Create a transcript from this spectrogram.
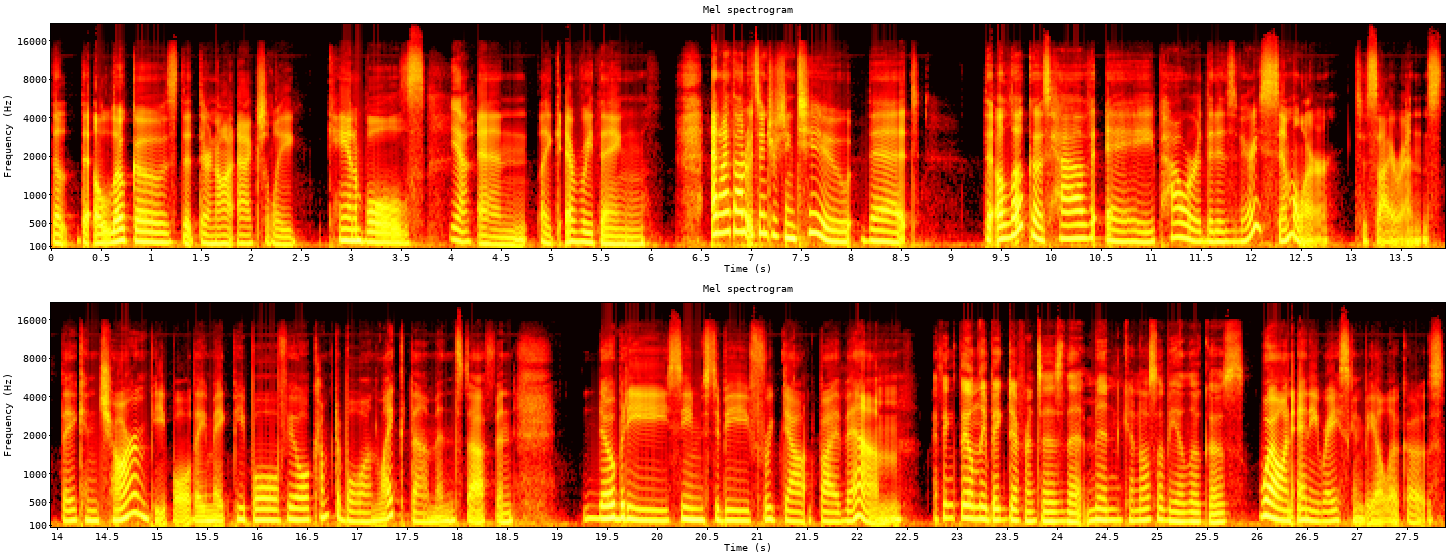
The the Elokos that they're not actually cannibals Yeah. and like everything. And I thought it was interesting too that the Elokos have a power that is very similar to sirens. They can charm people. They make people feel comfortable and like them and stuff. And nobody seems to be freaked out by them. I think the only big difference is that men can also be elokos. Well, and any race can be elokos.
